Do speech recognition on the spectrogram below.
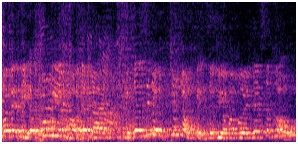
Và về phía công viên nhà trai, chúng tôi xin được trân trọng kiện giới thiệu và mời lên sân khấu.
